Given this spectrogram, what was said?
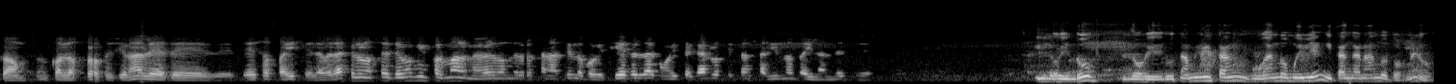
con, los profesionales de, esos países. La verdad es que no lo sé, tengo que informarme a ver dónde lo están haciendo, porque si es verdad, como dice Carlos, que están saliendo tailandeses. Y los hindú, los hindú también están jugando muy bien y están ganando torneos.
